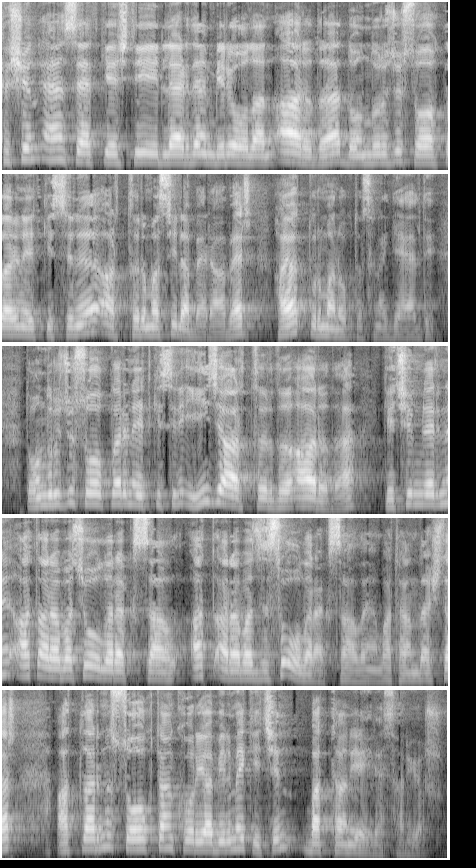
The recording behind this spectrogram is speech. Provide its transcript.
Kışın en sert geçtiği illerden biri olan Ağrı'da dondurucu soğukların etkisini arttırmasıyla beraber hayat durma noktasına geldi. Dondurucu soğukların etkisini iyice arttırdığı Ağrı'da geçimlerini at arabacı olarak sağ, at arabacısı olarak sağlayan vatandaşlar atlarını soğuktan koruyabilmek için battaniye ile sarıyor.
